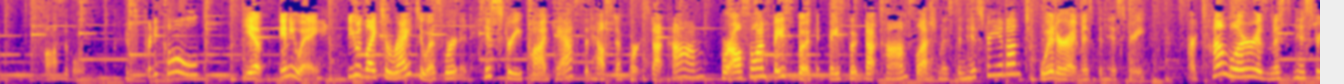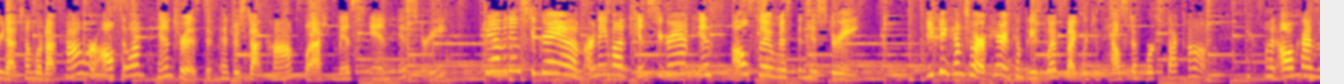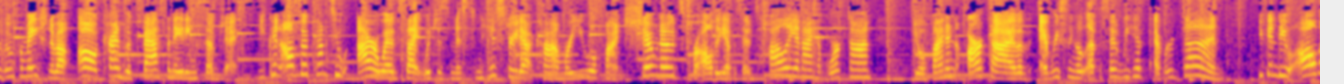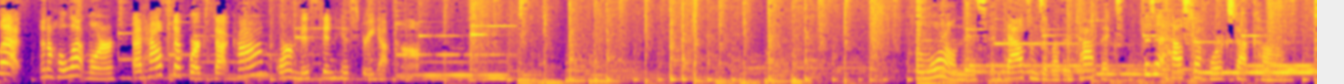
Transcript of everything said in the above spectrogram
possible. it's pretty cold. Yep. Anyway, if you would like to write to us, we're at historypodcast at howstuffworks.com. We're also on Facebook at facebook.com slash missedinhistory and on Twitter at missedinhistory. Our Tumblr is missedinhistory.tumblr.com. We're also on Pinterest at pinterest.com slash missedinhistory. We have an Instagram. Our name on Instagram is also missedinhistory. You can come to our parent company's website, which is howstuffworks.com. You can find all kinds of information about all kinds of fascinating subjects. You can also come to our website, which is missedinhistory.com, where you will find show notes for all the episodes Holly and I have worked on. You will find an archive of every single episode we have ever done. You can do all that and a whole lot more at howstuffworks.com or missedinhistory.com. For more on this and thousands of other topics, visit howstuffworks.com.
